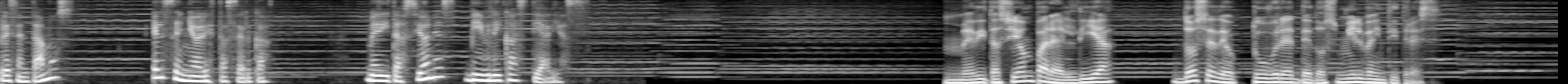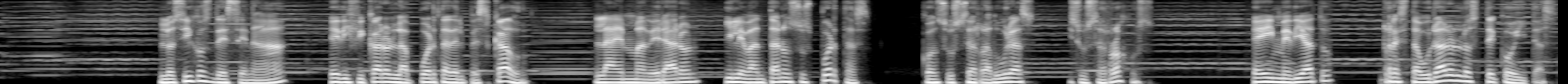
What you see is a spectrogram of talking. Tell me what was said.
presentamos El Señor está cerca. Meditaciones Bíblicas Diarias. Meditación para el día 12 de octubre de 2023. Los hijos de Senaa edificaron la puerta del pescado, la enmaderaron y levantaron sus puertas, con sus cerraduras y sus cerrojos. E inmediato restauraron los tecoitas.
